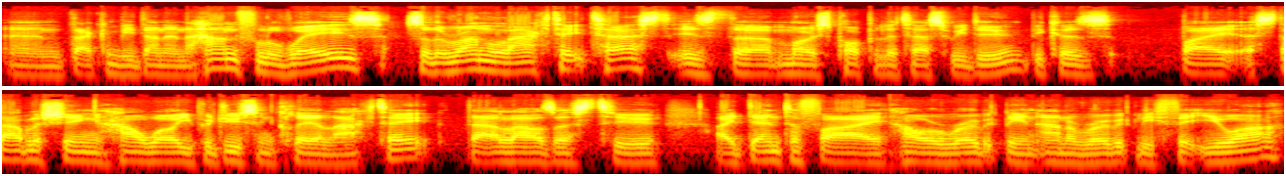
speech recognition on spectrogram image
and that can be done in a handful of ways. So the run lactate test is the most popular test we do because by establishing how well you produce and clear lactate. That allows us to identify how aerobically and anaerobically fit you are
